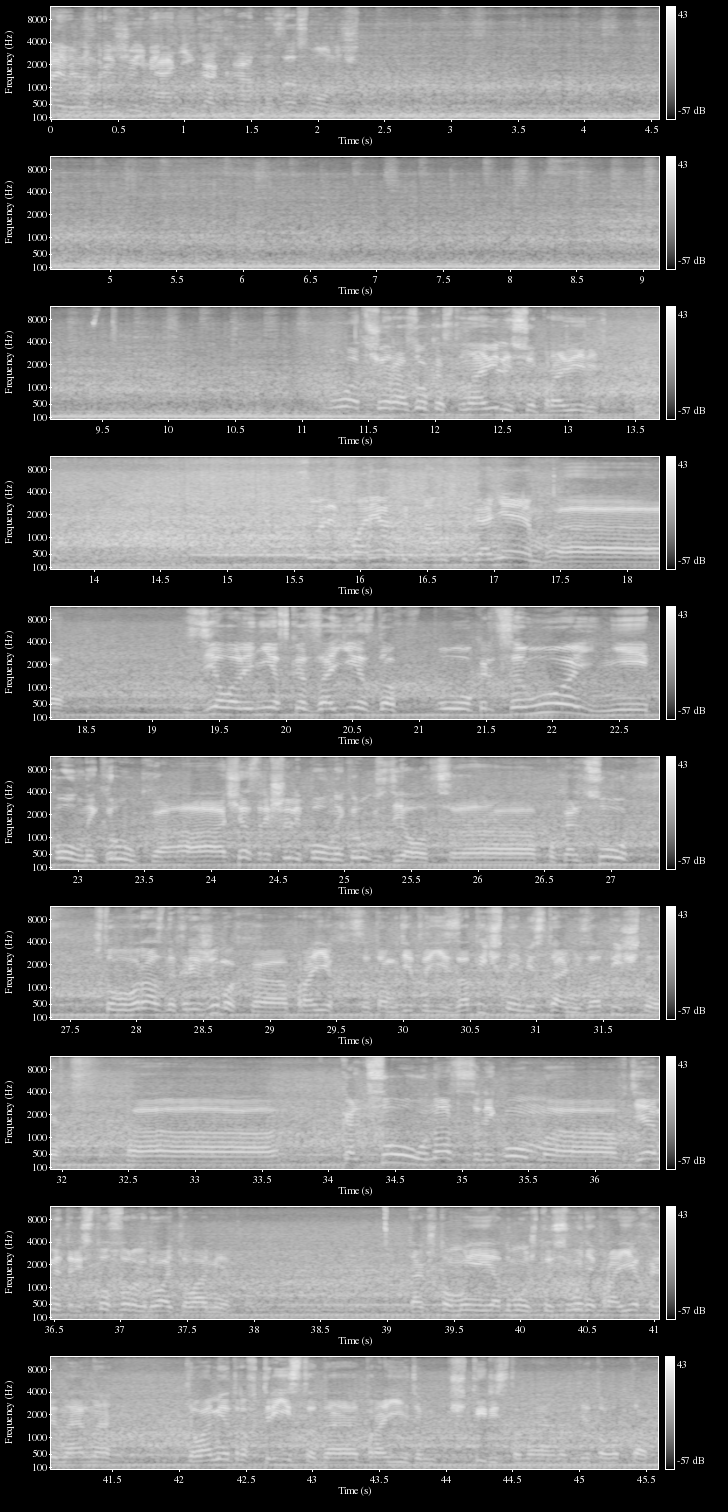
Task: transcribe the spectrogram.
Правильном режиме, а не как однозаслоночный. Ну вот, еще разок остановились, все проверить все ли в порядке, потому что гоняем. э, Сделали несколько заездов по кольцевой, не полный круг, а сейчас решили полный круг сделать э, по кольцу, чтобы в разных режимах э, проехаться. Там где-то есть затычные места, не затычные. Э, Кольцо у нас целиком э, в диаметре 142 километра. Так что мы, я думаю, что сегодня проехали, наверное, километров 300, да, проедем, 400, наверное, где-то вот так.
